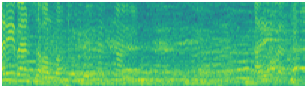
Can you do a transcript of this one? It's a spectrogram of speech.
قريبا إن شاء الله. قريبا.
